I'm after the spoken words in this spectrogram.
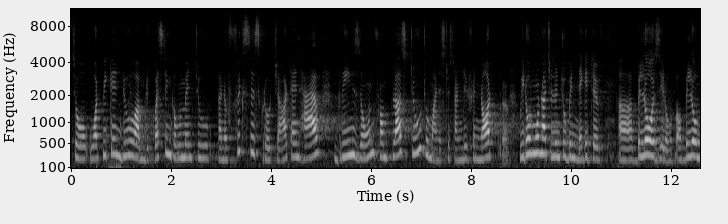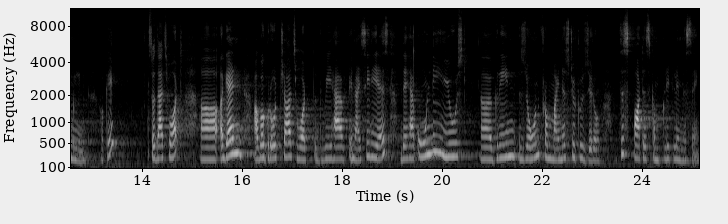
So, what we can do I am requesting government to kind of fix this growth chart and have green zone from plus 2 to minus 2 standard deviation not uh, we do not want our children to be negative uh, below 0 or below mean okay. So, that is what uh, again our growth charts what we have in ICDS they have only used uh, green zone from minus 2 to 0 this part is completely missing.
